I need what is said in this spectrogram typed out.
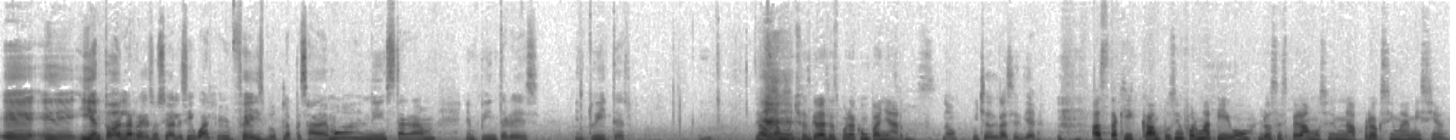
eh, eh, y en todas las redes sociales igual, en Facebook la pesada de moda, en Instagram, en Pinterest, en Twitter. Laura, muchas gracias por acompañarnos. No, muchas gracias Diana. Hasta aquí Campus Informativo, los esperamos en una próxima emisión.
